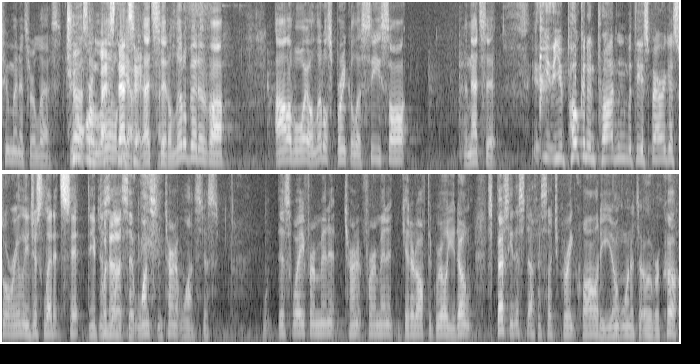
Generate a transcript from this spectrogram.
two minutes or less. Two Just or less, little- that's yeah, it. That's it. A little bit of uh, olive oil, a little sprinkle of sea salt, and that's it. You, you poking and prodding with the asparagus, or really just let it sit? Do you Just put let a it sit once and turn it once. Just this way for a minute, turn it for a minute, get it off the grill. You don't, especially this stuff is such great quality. You don't want it to overcook.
